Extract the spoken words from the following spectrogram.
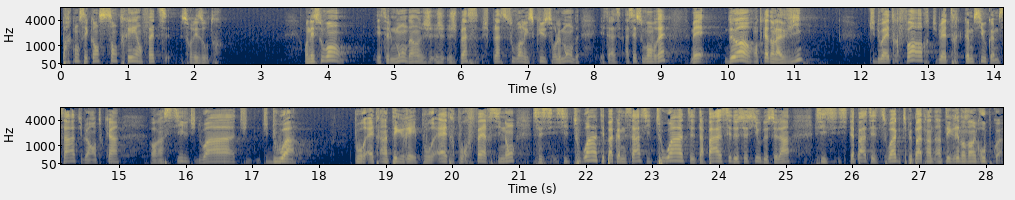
par conséquent, centrée en fait sur les autres. On est souvent et c'est le monde, hein, je, je, place, je place souvent l'excuse sur le monde, et c'est assez souvent vrai, mais dehors, en tout cas dans la vie, tu dois être fort, tu dois être comme ci ou comme ça, tu dois en tout cas avoir un style, tu dois, tu, dois pour être intégré, pour être, pour faire. Sinon, si, si toi t'es pas comme ça, si toi t'as pas assez de ceci ou de cela, si, si t'as pas assez de swag, tu peux pas être intégré dans un groupe, quoi.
